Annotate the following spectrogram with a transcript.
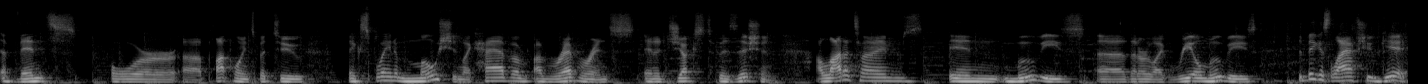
events or uh, plot points, but to explain emotion, like have a, a, reverence and a juxtaposition. A lot of times in movies uh, that are like real movies, the biggest laughs you get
